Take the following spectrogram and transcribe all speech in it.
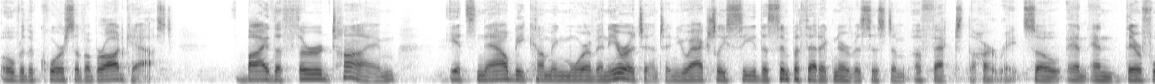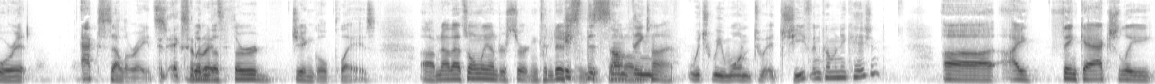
over the course of a broadcast, by the third time, it's now becoming more of an irritant, and you actually see the sympathetic nervous system affect the heart rate. So, and and therefore it accelerates, It when the third jingle plays. Um, now, that's only under certain conditions. Is this It's not all the something which we want to achieve in communication? Uh, I think actually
